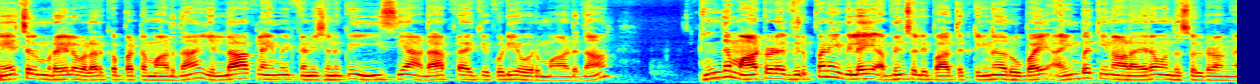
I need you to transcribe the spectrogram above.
மேய்ச்சல் முறையில் வளர்க்கப்பட்ட மாடு தான் எல்லா கிளைமேட் கண்டிஷனுக்கும் ஈஸியாக அடாப்ட் ஆகிக்கக்கூடிய ஒரு மாடு தான் இந்த மாட்டோட விற்பனை விலை அப்படின்னு சொல்லி பார்த்துக்கிட்டிங்கன்னா ரூபாய் ஐம்பத்தி நாலாயிரம் வந்து சொல்கிறாங்க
